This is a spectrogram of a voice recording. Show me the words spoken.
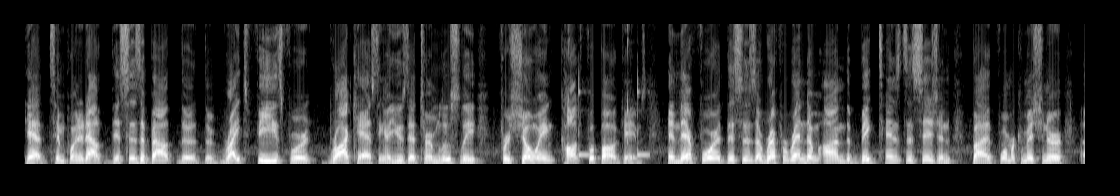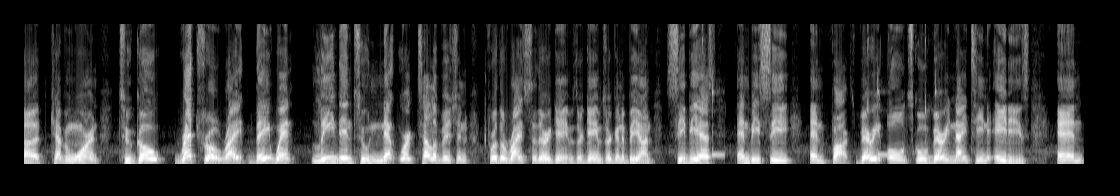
Yeah, Tim pointed out this is about the, the rights fees for broadcasting. I use that term loosely for showing college football games. And therefore, this is a referendum on the Big Ten's decision by former Commissioner uh, Kevin Warren to go retro, right? They went leaned into network television for the rights to their games. Their games are going to be on CBS, NBC, and Fox. Very old school, very 1980s. And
